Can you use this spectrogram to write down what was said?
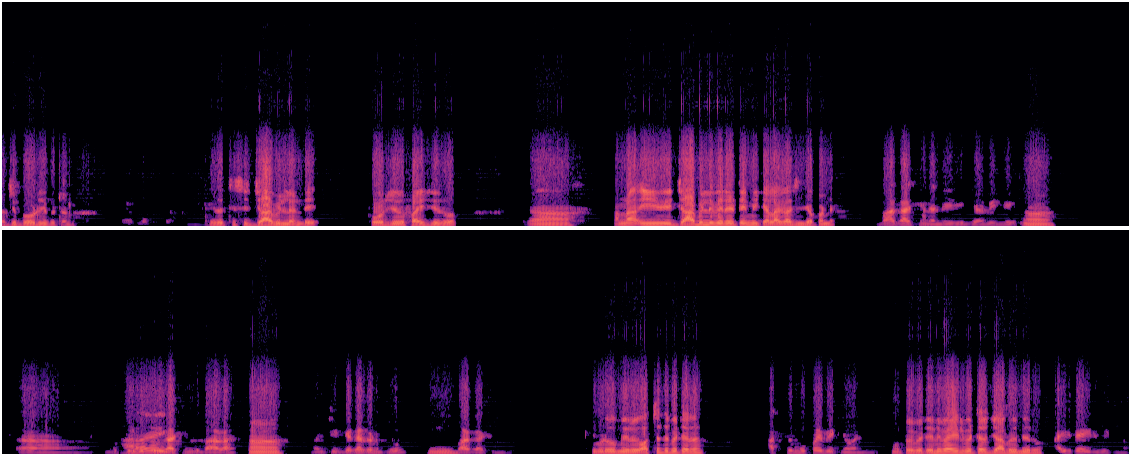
వచ్చి బోర్డు చూపెట్టాను. ఇది వచ్చేసి జాబిల్ అండి. Four zero five zero. అన్న ఈ జాబిల్ వెరైటీ మీకు ఎలా కాసింది చెప్పండి. బాగా కాసిందండి ఇది జాబిల్లి గుత్తులు కాసింది బాగా. మంచి దగ్గర కనుపు. బాగా కాసింది. ఇప్పుడు మీరు అత్యంత పెట్టారు? అత్తు ముప్పై పెట్టినామండి. ముప్పై ఎన్ని బ్యాగులు పెట్టారు జాబిల్ మీరు? ఐదు ప్యాకెట్లు పెట్టినాం.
